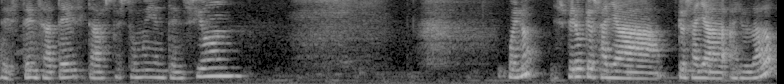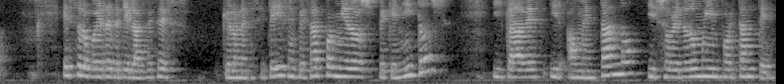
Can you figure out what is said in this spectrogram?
desténsate si te has puesto muy en tensión. Bueno, espero que os haya, que os haya ayudado. Esto lo podéis repetir las veces que lo necesitéis, empezar por miedos pequeñitos y cada vez ir aumentando y sobre todo muy importante,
